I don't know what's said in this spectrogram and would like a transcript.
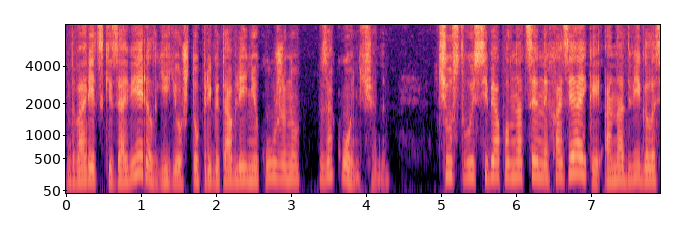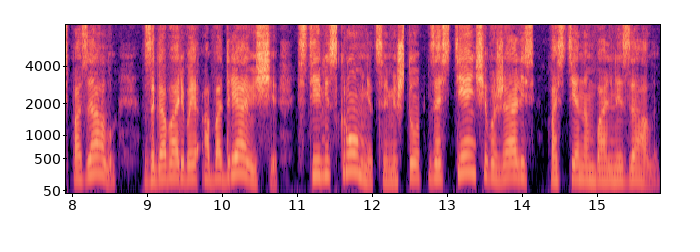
Дворецкий заверил ее, что приготовление к ужину закончено. Чувствуя себя полноценной хозяйкой, она двигалась по залу, заговаривая ободряюще с теми скромницами, что застенчиво жались по стенам бальной залы.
